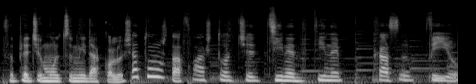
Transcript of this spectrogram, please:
să plece mulțumit de acolo. Și atunci, da, faci tot ce ține de tine ca să fii o...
